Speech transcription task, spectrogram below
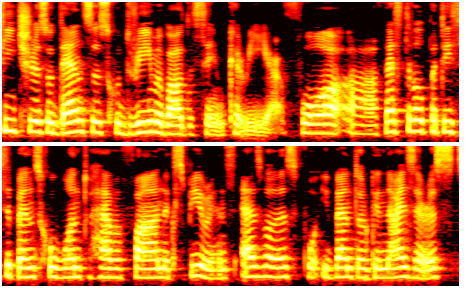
teachers or dancers who dream about the same career, for uh, festival participants who want to have a fun experience, as well as for event organizers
